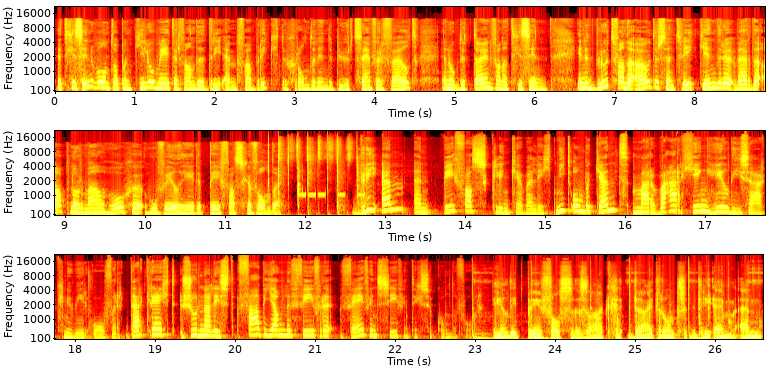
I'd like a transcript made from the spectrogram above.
Het gezin woont op een kilometer van de 3M-fabriek. De gronden in de buurt zijn vervuild en ook de tuin van het gezin. In het bloed van de ouders en twee kinderen werden abnormaal hoge hoeveelheden PFAS gevonden. 3M en PFAS klinken wellicht niet onbekend, maar waar ging heel die zaak nu weer over? Daar krijgt journalist Fabian Lefevre 75 seconden voor. Heel die PFAS-zaak draait rond 3M. En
